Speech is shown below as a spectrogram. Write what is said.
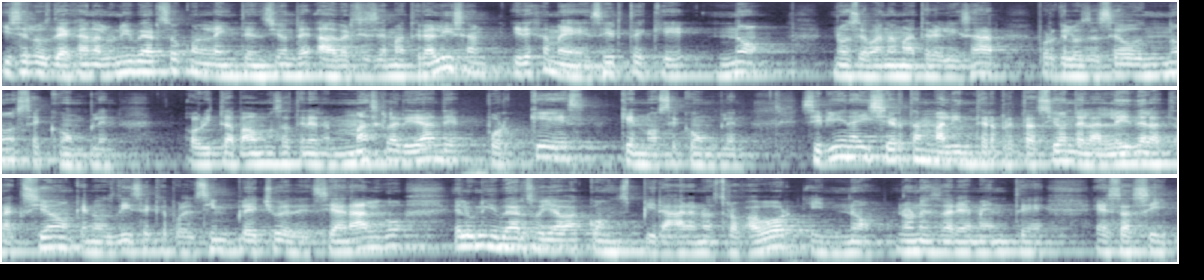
y se los dejan al universo con la intención de a ver si se materializan. Y déjame decirte que no, no se van a materializar porque los deseos no se cumplen. Ahorita vamos a tener más claridad de por qué es que no se cumplen. Si bien hay cierta malinterpretación de la ley de la atracción que nos dice que por el simple hecho de desear algo, el universo ya va a conspirar a nuestro favor y no, no necesariamente es así.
